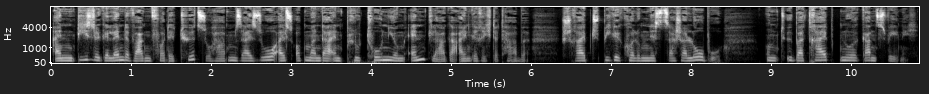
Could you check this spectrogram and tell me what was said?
Einen Dieselgeländewagen vor der Tür zu haben, sei so, als ob man da ein Plutonium-Endlager eingerichtet habe, schreibt Spiegelkolumnist Sascha Lobo und übertreibt nur ganz wenig.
